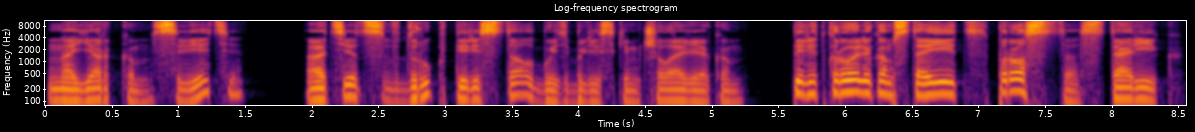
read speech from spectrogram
на ярком свете, отец вдруг перестал быть близким человеком. Перед кроликом стоит просто старик.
